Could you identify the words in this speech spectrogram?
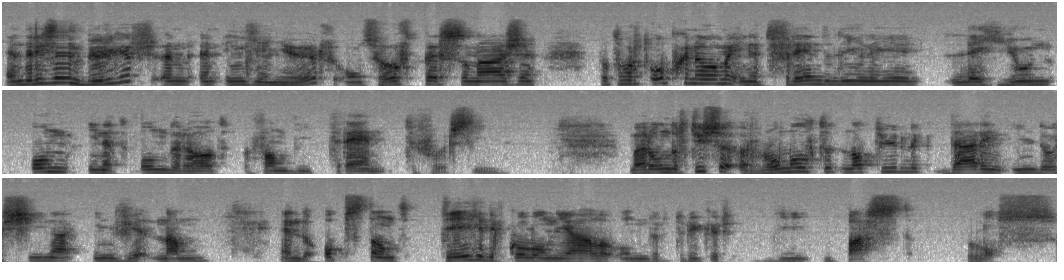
En er is een burger, een, een ingenieur, ons hoofdpersonage, dat wordt opgenomen in het Vreemdelingenlegioen om in het onderhoud van die trein te voorzien. Maar ondertussen rommelt het natuurlijk daar in Indochina, in Vietnam, en de opstand tegen de koloniale onderdrukker, die barst los.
